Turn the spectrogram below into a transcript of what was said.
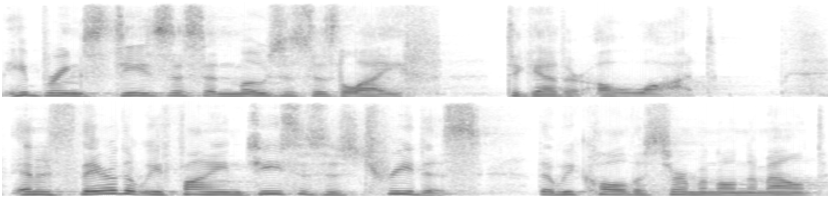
he brings Jesus and Moses' life together a lot. And it's there that we find Jesus' treatise that we call the Sermon on the Mount.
